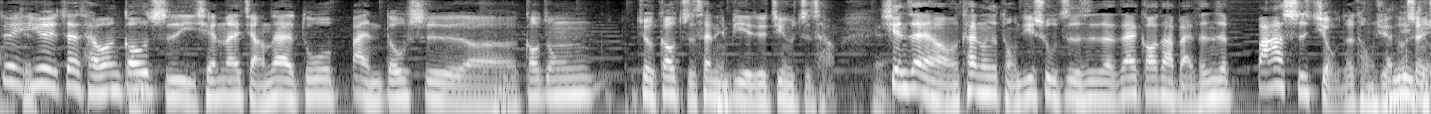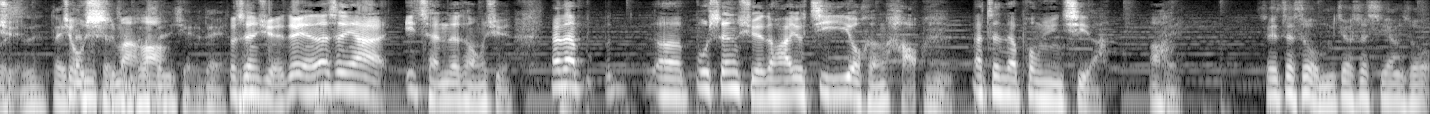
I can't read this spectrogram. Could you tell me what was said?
对，因为在台湾高职以前来讲，大概多半都是呃高中就高职三年毕业就进入职场。现在啊，我看那个统计数字是在在高达百分之八十九的同学都升学，九十嘛哈，对，都升学。对，那剩下一成的同学，那他呃不升学的话，又记忆又很好，那真的碰运气了啊。所以这次我们就是希望说，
